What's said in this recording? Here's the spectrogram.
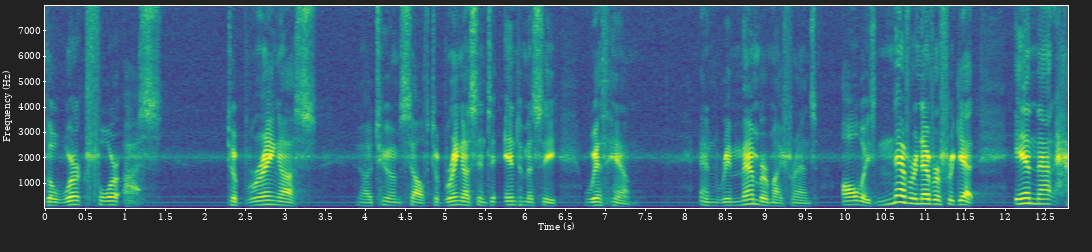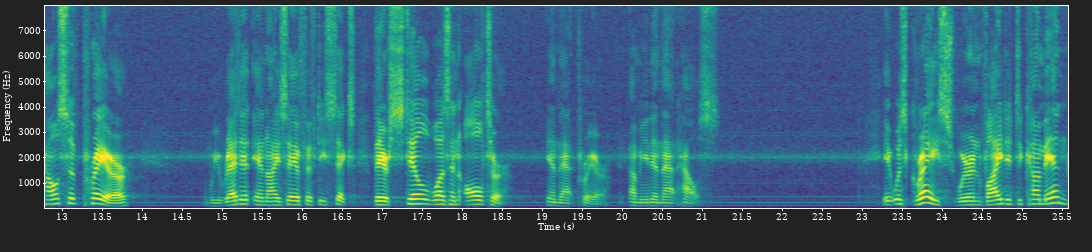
the work for us to bring us uh, to Himself, to bring us into intimacy with Him. And remember, my friends, always, never, never forget, in that house of prayer, we read it in Isaiah 56. There still was an altar in that prayer, I mean, in that house. It was grace. We're invited to come in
